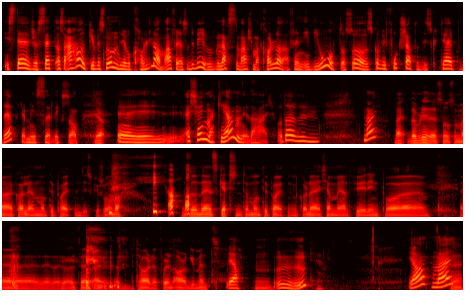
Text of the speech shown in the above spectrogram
I stedet for å sette, altså jeg har jo ikke, Hvis noen driver og kaller meg for det, så det blir jo nesten hver som jeg kaller deg for en idiot, og så skal vi fortsette å diskutere på det premisset, liksom. Ja. Eh, jeg kjenner meg ikke igjen i det her. Og da Nei. Nei, da blir det sånn som jeg kaller en Monty Python-diskusjon, da. ja. Så det er sketsjen til Monty Python hvor det kommer en fyr inn på uh, Eh, betaler for en argument. Ja. Mm. Mm -hmm. Ja, nei uh,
